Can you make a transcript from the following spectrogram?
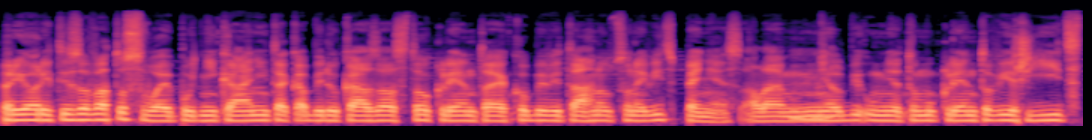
prioritizovat to svoje podnikání tak, aby dokázal z toho klienta jakoby vytáhnout co nejvíc peněz, ale mm. měl by umět tomu klientovi říct,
